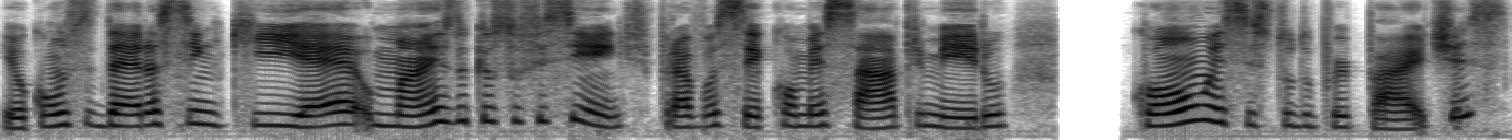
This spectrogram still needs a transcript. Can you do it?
eu considero assim que é mais do que o suficiente para você começar primeiro com esse estudo por partes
